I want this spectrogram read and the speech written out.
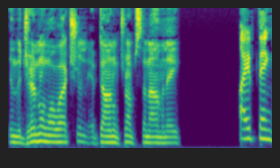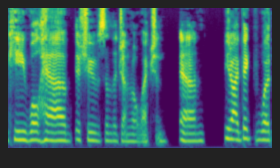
in the general election if Donald Trump's the nominee? I think he will have issues in the general election. And, you know, I think what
